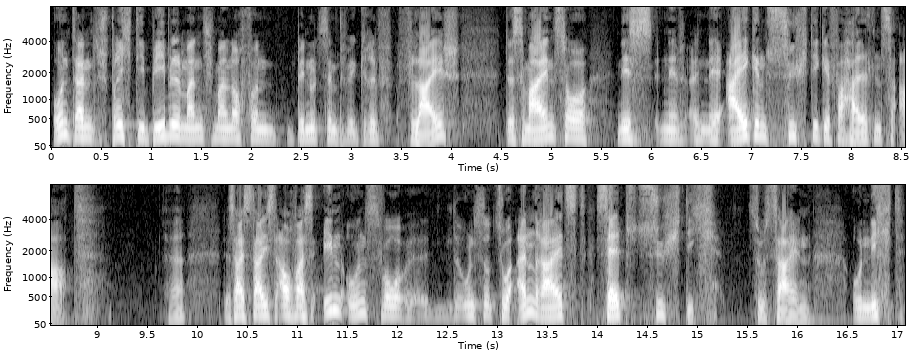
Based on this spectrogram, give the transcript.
Und dann spricht die Bibel manchmal noch von, benutzt den Begriff Fleisch. Das meint so eine, eine, eigensüchtige Verhaltensart. Ja? Das heißt, da ist auch was in uns, wo äh, uns dazu anreizt, selbstsüchtig zu sein und nicht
